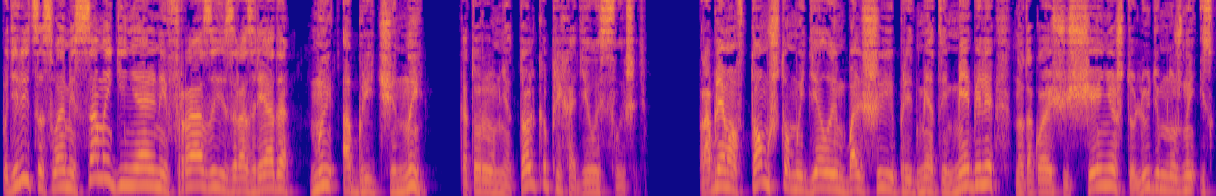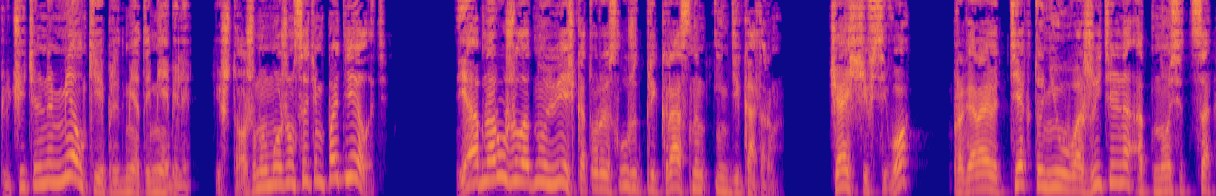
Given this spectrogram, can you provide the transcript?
поделиться с вами самой гениальной фразой из разряда «мы обречены», которую мне только приходилось слышать. Проблема в том, что мы делаем большие предметы мебели, но такое ощущение, что людям нужны исключительно мелкие предметы мебели. И что же мы можем с этим поделать? Я обнаружил одну вещь, которая служит прекрасным индикатором. Чаще всего прогорают те, кто неуважительно относится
